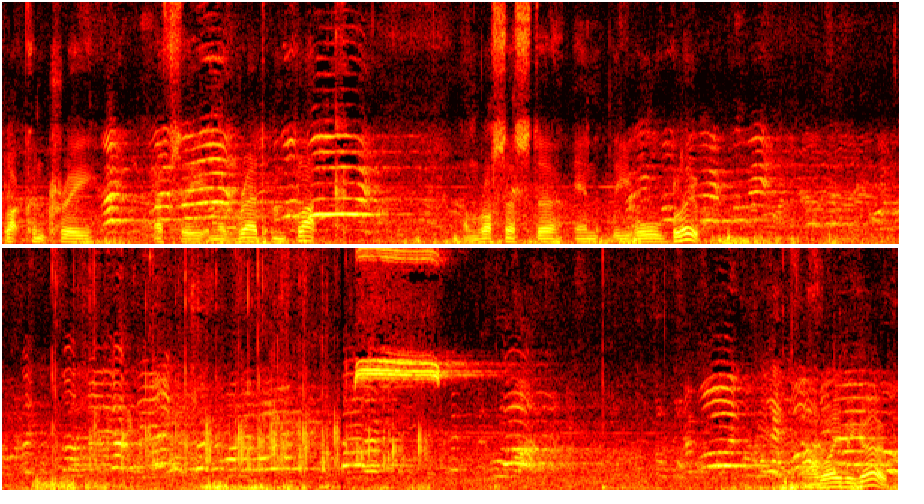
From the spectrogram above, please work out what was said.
Black Country FC in the red and black and Rochester in the all blue. away we go.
